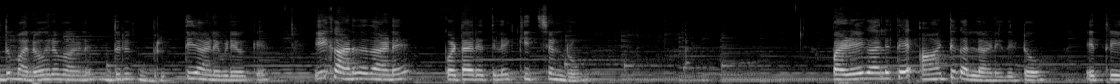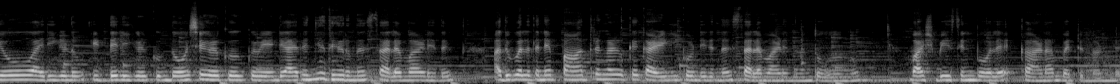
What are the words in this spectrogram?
ഇത് മനോഹരമാണ്. ഇതൊരു വൃത്തിയാണ് ഇവിടെയൊക്കെ. ഈ കാണുന്നതാണ് കൊട്ടാരത്തിലെ കിച്ചൺ റൂം പഴയകാലത്തെ ഇത് കേട്ടോ എത്രയോ അരികളും ഇഡ്ഡലികൾക്കും ദോശകൾക്കും ഒക്കെ വേണ്ടി അരഞ്ഞു തീർന്ന സ്ഥലമാണിത്. അതുപോലെ തന്നെ പാത്രങ്ങളൊക്കെ കഴുകിക്കൊണ്ടിരുന്ന സ്ഥലമാണിതെന്ന് തോന്നുന്നു. വാഷ് ബേസിൻ പോലെ കാണാൻ പറ്റുന്നുണ്ട്.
